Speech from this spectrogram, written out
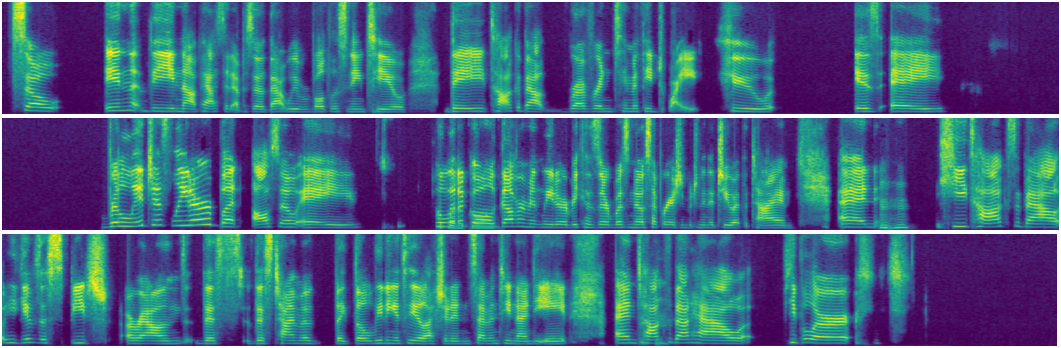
so in the Not Past It episode that we were both listening to, they talk about Reverend Timothy Dwight, who is a religious leader, but also a political, Political. government leader because there was no separation between the two at the time. And hmm he talks about he gives a speech around this this time of like the leading into the election in 1798 and talks about how people are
